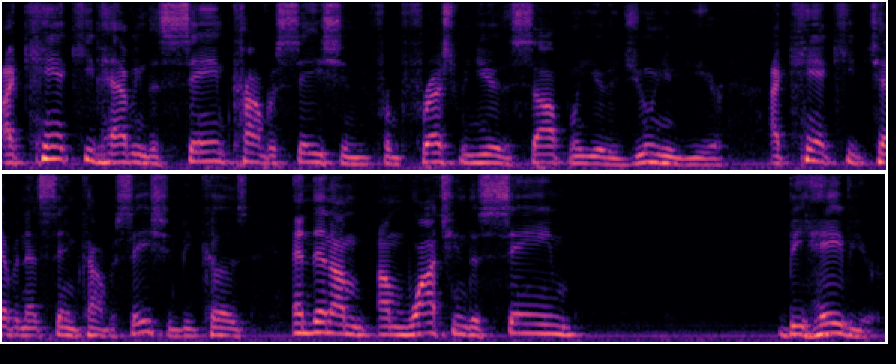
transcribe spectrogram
I can't keep having the same conversation from freshman year to sophomore year to junior year. I can't keep having that same conversation because and then I'm I'm watching the same behavior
